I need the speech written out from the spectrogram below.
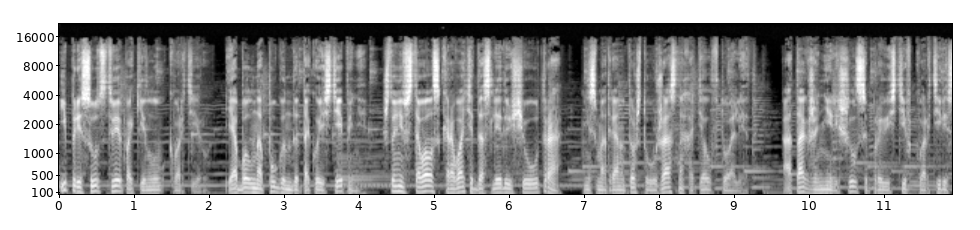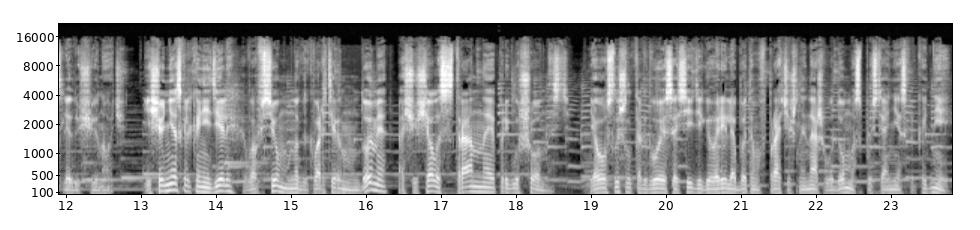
и присутствие покинуло квартиру. Я был напуган до такой степени, что не вставал с кровати до следующего утра, несмотря на то, что ужасно хотел в туалет, а также не решился провести в квартире следующую ночь. Еще несколько недель во всем многоквартирном доме ощущалась странная приглушенность. Я услышал, как двое соседей говорили об этом в прачечной нашего дома спустя несколько дней.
